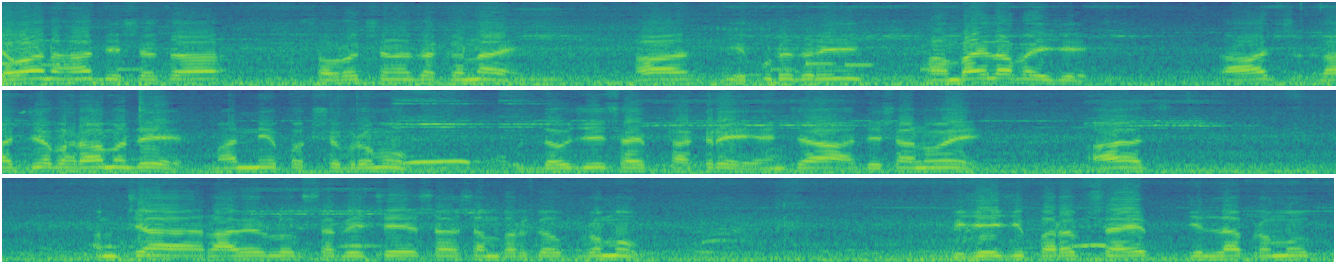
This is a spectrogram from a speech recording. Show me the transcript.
जवान हा देशाचा संरक्षणाचा कणा आहे. हा हे कुठेतरी थांबायला पाहिजे. आज राज्यभरामध्ये माननीय पक्षप्रमुख उद्धवजी साहेब ठाकरे यांच्या आदेशान्वये आज आमच्या रावेर लोकसभेचे सहसंपर्क प्रमुख विजयजी परब साहेब जिल्हा प्रमुख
